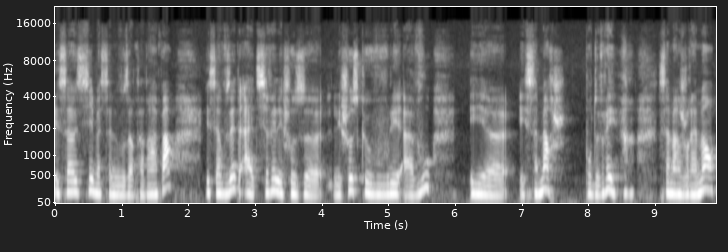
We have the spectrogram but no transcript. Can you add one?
Et ça aussi, bah, ça ne vous atteindra pas. Et ça vous aide à attirer les choses, euh, les choses que vous voulez à vous. Euh, et ça marche, pour de vrai. ça marche vraiment.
